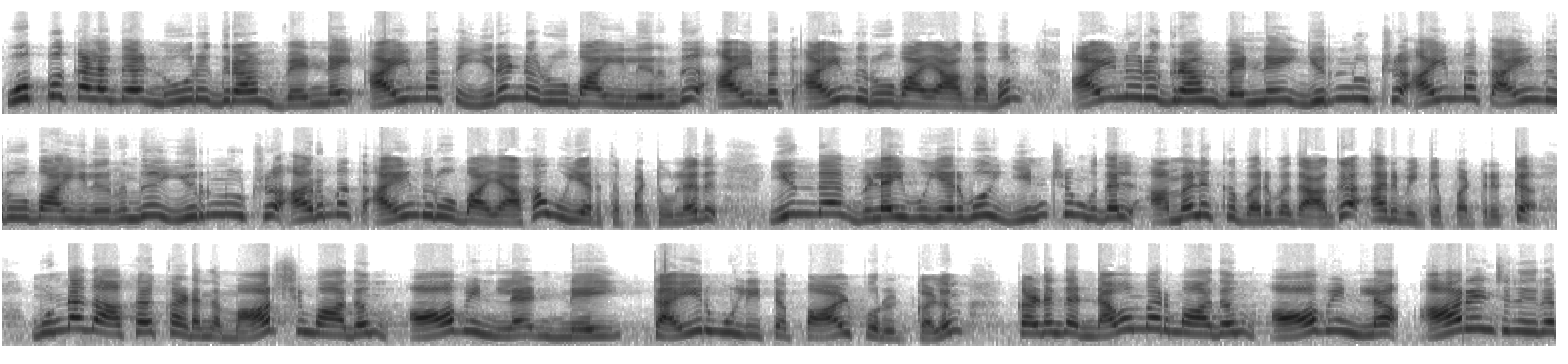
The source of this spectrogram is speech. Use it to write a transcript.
உப்பு கலந்த நூறு கிராம் வெண்ணெய் ஐம்பத்தி இரண்டு ரூபாயிலிருந்து ஐம்பத்தி ஐந்து ரூபாயாக ரூபாயாகவும் ஐநூறு கிராம் வெண்ணெய் இருநூற்று ஐம்பத்தி ஐந்து ரூபாயிலிருந்து இருநூற்று அறுபத்தி ஐந்து ரூபாயாக உயர்த்தப்பட்டுள்ளது. இந்த விலை உயர்வு இன்று முதல் அமலுக்கு வருவதாக அறிவிக்கப்பட்டிருக்கு. முன்னதாக கடந்த மார்ச் மாதம் ஆவின்ல நெய் தயிர் உள்ளிட்ட பால் பொருட்களும் கடந்த நவம்பர் மாதம் ஆவின்ல ஆரஞ்சு நிற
